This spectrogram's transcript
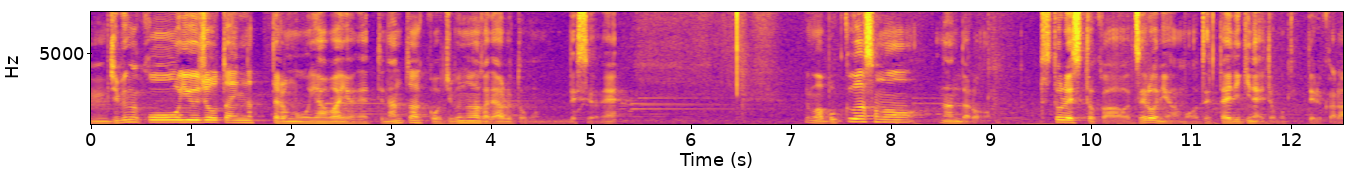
うん、自分がこういう状態になったらもうやばいよねってなんとなくこう自分の中であると思うんですよね。でも僕はそのなんだろうストレスとかゼロにはもう絶対できないと思ってるから、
